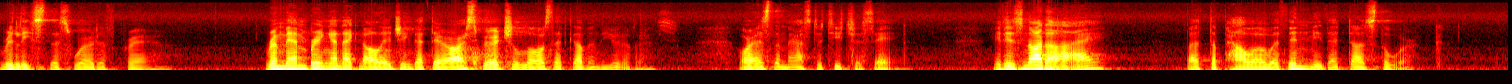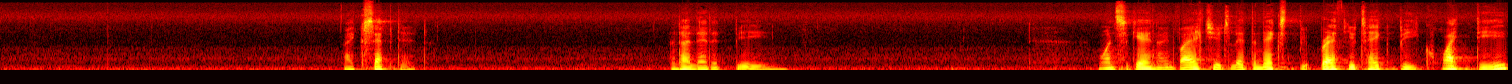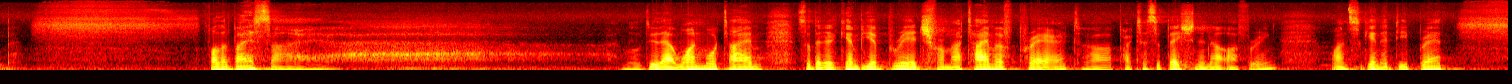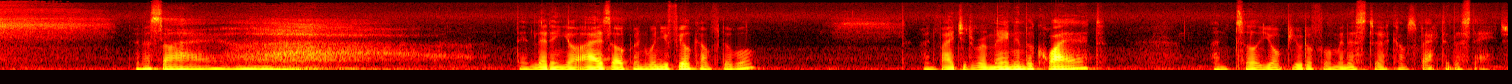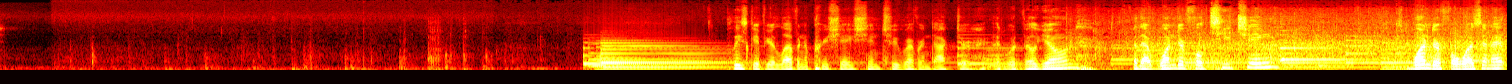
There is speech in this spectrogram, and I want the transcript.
release this word of prayer remembering and acknowledging that there are spiritual laws that govern the universe. Or as the master teacher said, it is not I, but the power within me that does the work. I accept it. And I let it be. Once again, I invite you to let the next breath you take be quite deep, followed by a sigh. We'll do that one more time so that it can be a bridge from our time of prayer to our participation in our offering. Once again, a deep breath and a sigh. Then letting your eyes open when you feel comfortable. I invite you to remain in the quiet until your beautiful minister comes back to the stage. Please give your love and appreciation to Reverend Dr. Edward Viljoen for that wonderful teaching. It's wonderful, wasn't it?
